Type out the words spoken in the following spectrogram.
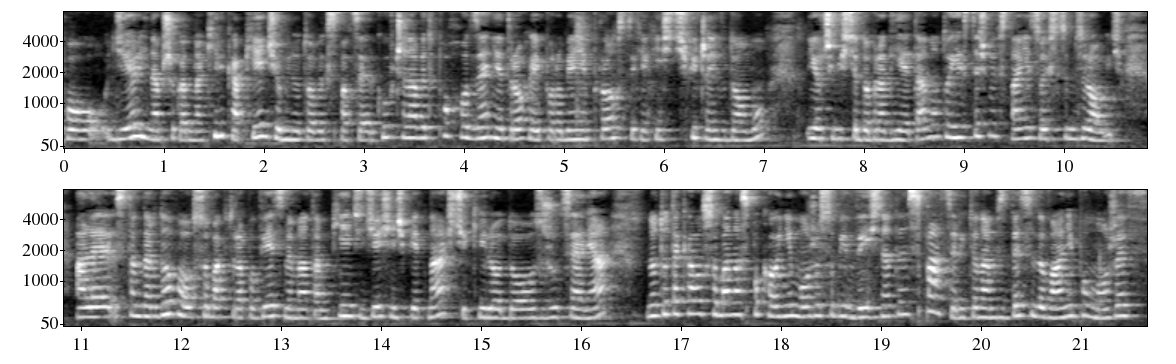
podzieli na przykład na kilka pięciominutowych spacerków, czy nawet pochodzenie trochę i porobienie prostych jakichś ćwiczeń w domu i oczywiście dobra dieta, no to jesteśmy w stanie coś z tym zrobić. Ale standardowa osoba, która powiedzmy ma tam 5, 10, 15 kilo do zrzucenia, no to taka osoba na spokojnie może sobie wyjść na ten spacer i to nam zdecydowanie pomoże w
